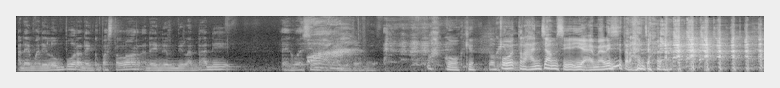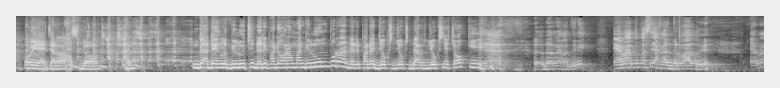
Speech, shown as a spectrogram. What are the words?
ada yang mandi lumpur, ada yang kupas telur, ada yang dirdilan tadi. Eh gue sih kayak gitu. wah gokil Gokil, oh ya? terancam sih iya Emily sih terancam oh iya jelas dong nggak ada yang lebih lucu daripada orang mandi lumpur lah daripada jokes-jokes dark jokesnya Coki Iya, udah lewat. Jadi era tuh pasti akan berlalu ya. Era,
